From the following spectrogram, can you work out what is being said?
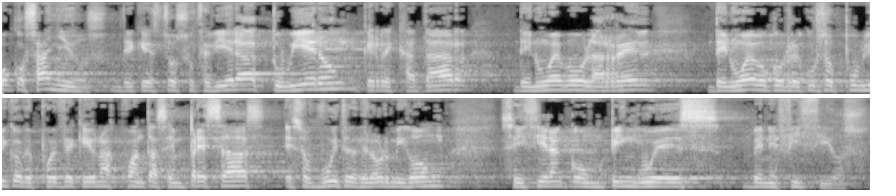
pocos años de que esto sucediera, tuvieron que rescatar de nuevo la red, de nuevo con recursos públicos, después de que unas cuantas empresas, esos buitres del hormigón, se hicieran con pingües beneficios.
